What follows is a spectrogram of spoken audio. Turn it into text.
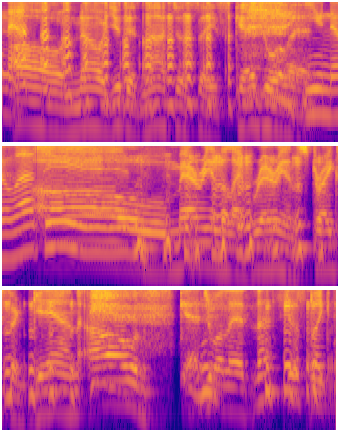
Oh no, you did not just say schedule it. You know I did. Oh, Marian the librarian strikes again. Oh, schedule it. That's just like,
